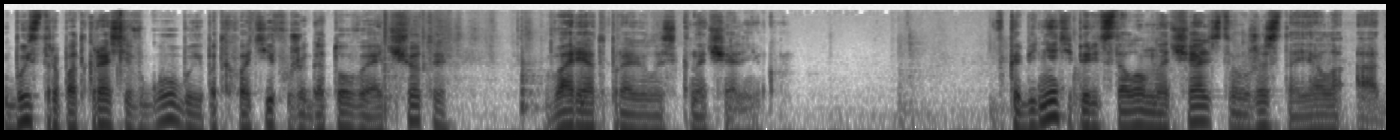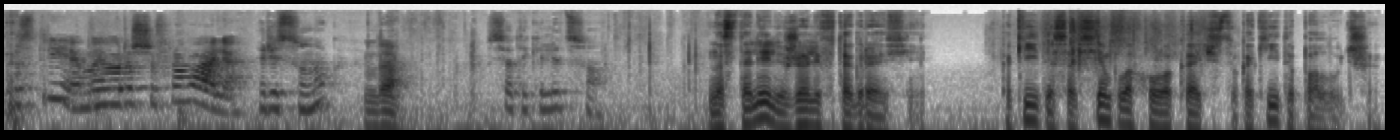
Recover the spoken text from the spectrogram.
Быстро подкрасив губы и подхватив уже готовые отчеты, Варя отправилась к начальнику. В кабинете перед столом начальства уже стояла Ада. Быстрее, мы его расшифровали. Рисунок? Да. Все-таки лицо. На столе лежали фотографии. Какие-то совсем плохого качества, какие-то получше.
